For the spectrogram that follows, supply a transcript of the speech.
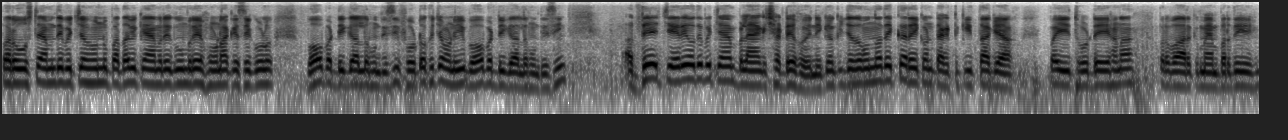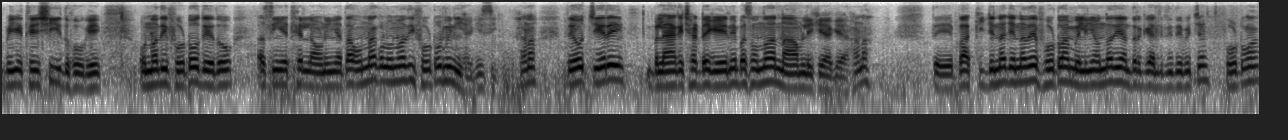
ਪਰ ਉਸ ਟਾਈਮ ਦੇ ਵਿੱਚ ਤੁਹਾਨੂੰ ਪਤਾ ਵੀ ਕੈਮਰੇ ਕੂਮਰੇ ਹੋਣਾ ਕਿਸੇ ਕੋਲ ਬਹੁਤ ਵੱਡੀ ਗੱਲ ਹੁੰਦੀ ਸੀ, ਫੋਟੋ ਖਿਚਾਉਣੀ ਵੀ ਬਹੁਤ ਵੱਡੀ ਗੱਲ ਹੁੰਦੀ ਸੀ। ਅੱਧੇ ਚਿਹਰੇ ਉਹਦੇ ਵਿੱਚ ਐ ਬਲੈਂਕ ਛੱਡੇ ਹੋਏ ਨੇ, ਕਿਉਂਕਿ ਜਦੋਂ ਉਹਨਾਂ ਦੇ ਘਰੇ ਕੰਟੈਕਟ ਕੀਤਾ ਗਿਆ, ਭਾਈ ਤੁਹਾਡੇ ਹਨਾ ਪਰਿਵਾਰਕ ਮੈਂਬਰ ਦੇ ਵੀ ਇੱਥੇ ਸ਼ਹੀਦ ਹੋ ਗਏ, ਉਹਨਾਂ ਦੀ ਫੋਟੋ ਦੇ ਦਿਓ, ਅਸੀਂ ਇੱਥੇ ਲਾਉਣੀ ਆ, ਤਾਂ ਉਹਨਾਂ ਕੋਲ ਉਹਨਾਂ ਦੀ ਫੋਟੋ ਵੀ ਨਹੀਂ ਹੈਗੀ ਸੀ, ਹਨਾ? ਤੇ ਉਹ ਚਿਹਰੇ ਬਲੈਂਕ ਛੱਡੇ ਗਏ ਨੇ, ਬਸ ਉਹਨਾਂ ਦਾ ਨਾਮ ਲਿਖਿਆ ਗਿਆ, ਹਨਾ? ਤੇ ਬਾਕੀ ਜਿਨ੍ਹਾਂ ਜਿਨ੍ਹਾਂ ਦੇ ਫੋਟੋਆਂ ਮਿਲੀਆਂ, ਉਹਨਾਂ ਦੀ ਅੰਦਰ ਗੈਲਰੀ ਦੇ ਵਿੱਚ ਫੋਟੋਆਂ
